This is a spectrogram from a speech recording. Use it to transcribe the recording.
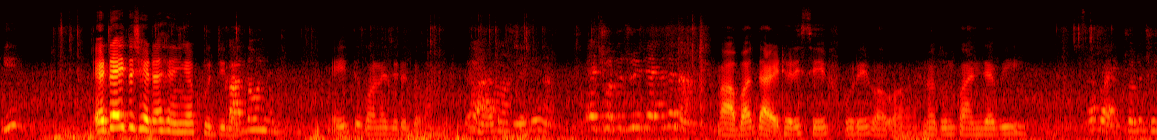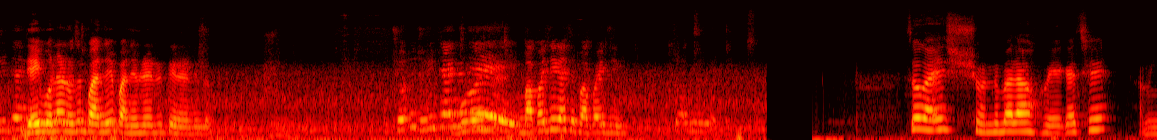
কি? এটাই তো সেটা সেদিনকে খুঁজছিলাম? এই তো গণেশের দোকান। বাবা দাড়ি ঠাড়ি সেভ করে বাবা নতুন পাঞ্জাবি। যেই বললাম নতুন পাঞ্জাবি পাঞ্জাবিটা একটু টেনে নিল। বাপাইজি গেছে বাপাইজি। সো গাইস সন্ধ্যাবেলা হয়ে গেছে। আমি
